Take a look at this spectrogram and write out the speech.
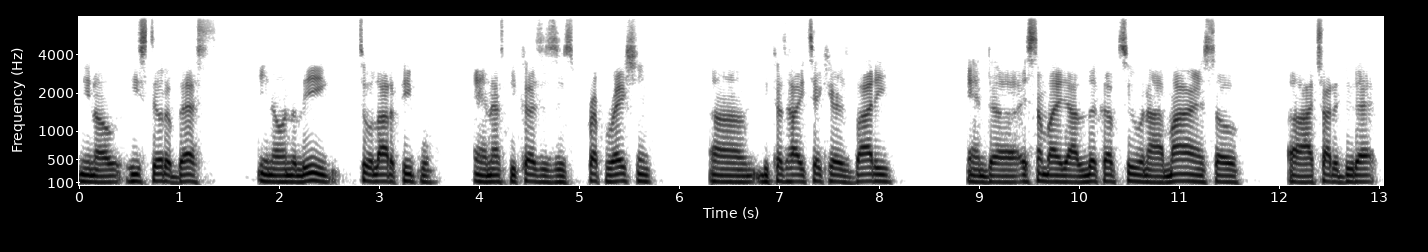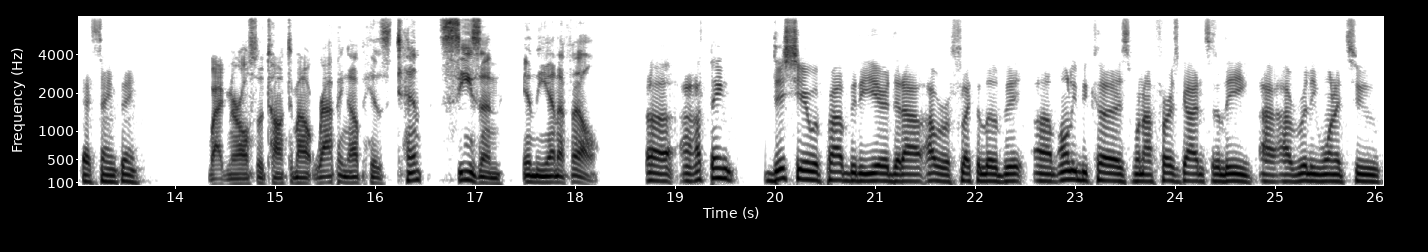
you know, he's still the best, you know, in the league to a lot of people, and that's because it's his preparation, um, because how he take care of his body, and uh, it's somebody that I look up to and I admire, and so uh, I try to do that that same thing. Wagner also talked about wrapping up his tenth season in the NFL. Uh, I think this year would probably be the year that I, I would reflect a little bit, um, only because when I first got into the league, I, I really wanted to.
